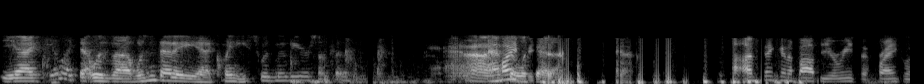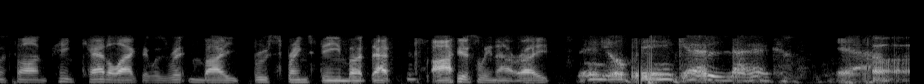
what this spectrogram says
yeah, I feel like that was uh wasn't that a uh, Clint Eastwood movie or something? I have might to look be. that up. I'm thinking about the Aretha Franklin song "Pink Cadillac" that was written by Bruce Springsteen, but that's obviously not right. In your pink Cadillac. Yeah. Uh,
